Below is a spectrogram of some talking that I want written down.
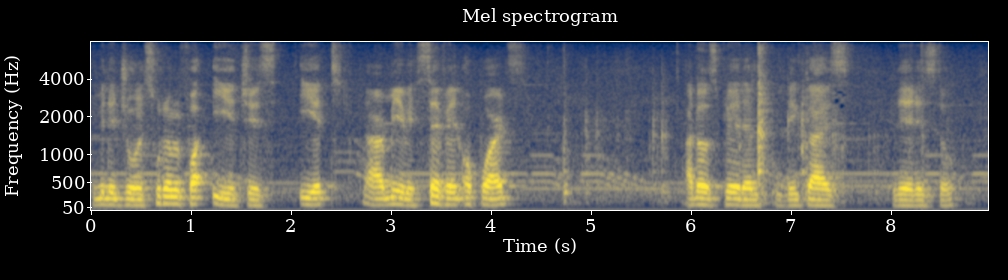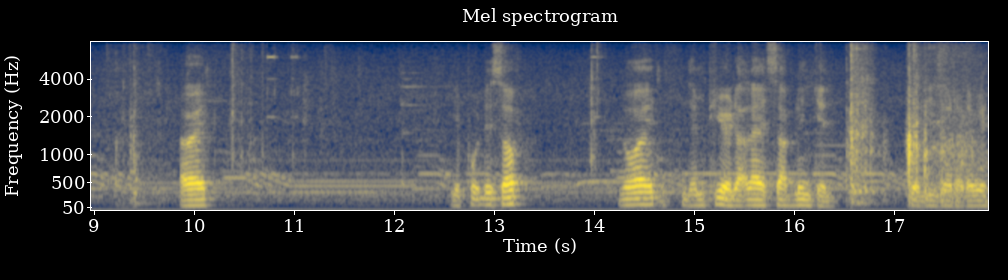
Mini drone suitable for ages 8 or maybe 7 upwards. Adults play them, big guys, ladies too. Alright. You put this up. Right, then peer that lights are blinking. Get these out of the way.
